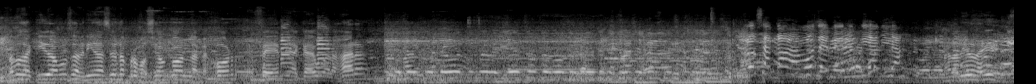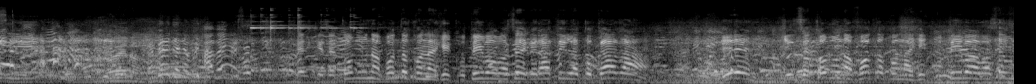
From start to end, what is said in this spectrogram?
Estamos aquí, vamos a venir a hacer una promoción con la mejor FM acá de Guadalajara. Los acabamos de ver el día a día. La vieron ahí? Bueno. A ver, El que se tome una foto con la ejecutiva va a ser gratis la tocada. Miren, quien se tome una foto con la ejecutiva va a ser, un-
